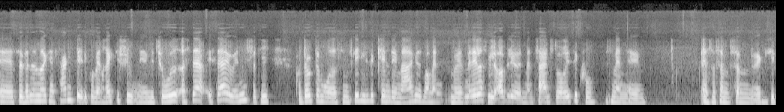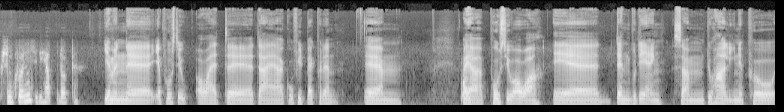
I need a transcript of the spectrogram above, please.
Øh, så på den måde kan jeg sagtens se, at det kunne være en rigtig fin øh, metode, og især, især jo inden for de produktområder, som måske ikke er lige så kendte i markedet, hvor man, man ellers ville opleve, at man tager en stor risiko, hvis man, øh, altså som, som, jeg kan sige, som kunde til de her produkter. Jamen, øh, jeg er positiv over, at øh, der er god feedback på den. Øhm, og jeg er positiv over øh, den vurdering, som du har, Line, på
